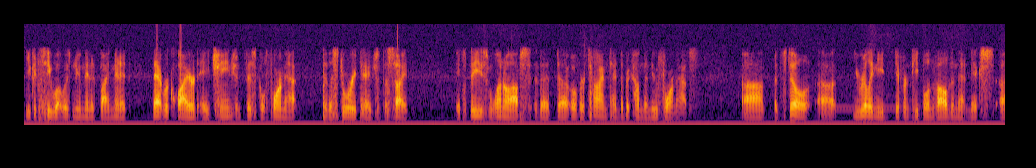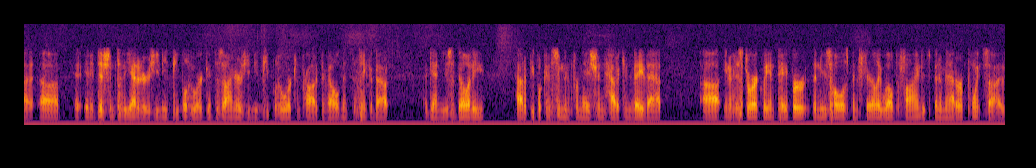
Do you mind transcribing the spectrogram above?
You could see what was new minute by minute. that required a change in physical format to the story page of the site. It's these one-offs that uh, over time tend to become the new formats. Uh, but still, uh, you really need different people involved in that mix. Uh, uh, in addition to the editors, you need people who are good designers. You need people who work in product development to think about, again, usability, how do people consume information, how to convey that. Uh, you know, historically in paper, the news hole has been fairly well defined. It's been a matter of point size.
